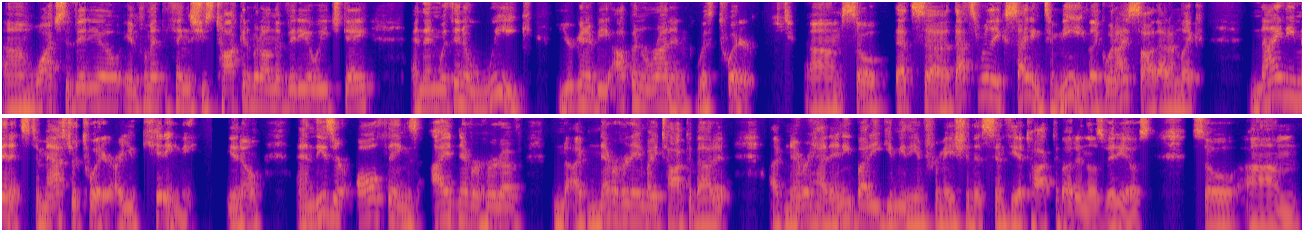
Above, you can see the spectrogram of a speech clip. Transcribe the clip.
Um, watch the video, implement the things she's talking about on the video each day. And then within a week, you're going to be up and running with Twitter. Um, so that's uh, that's really exciting to me. Like when I saw that, I'm like, 90 minutes to master Twitter. Are you kidding me? You know, and these are all things I had never heard of. I've never heard anybody talk about it. I've never had anybody give me the information that Cynthia talked about in those videos. So um,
